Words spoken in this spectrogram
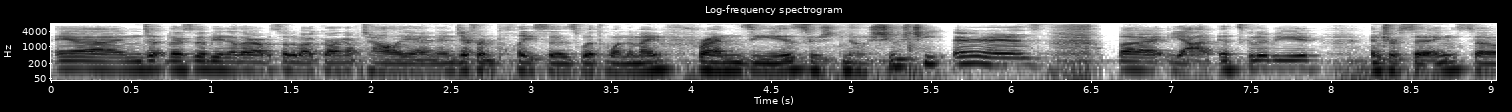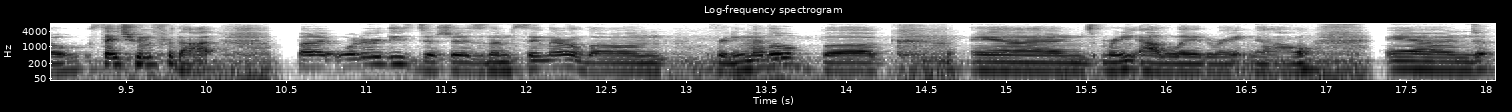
And there's going to be another episode about growing up Italian in different places with one of my frenzies who knows who she is. But yeah, it's going to be interesting, so stay tuned for that. But I ordered these dishes, and I'm sitting there alone reading my little book, and I'm reading Adelaide right now. And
